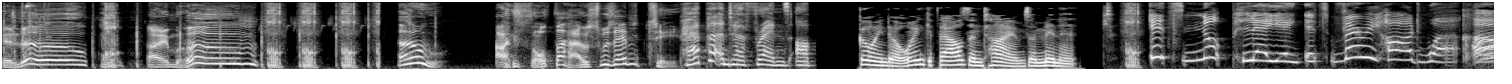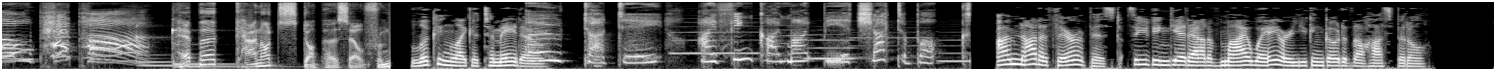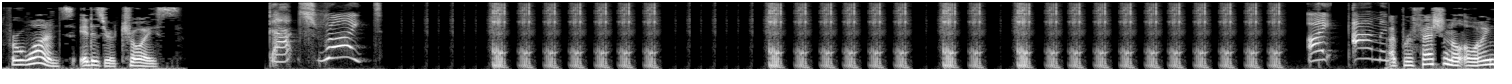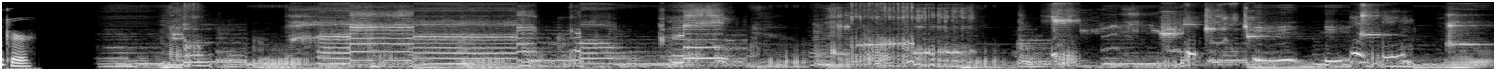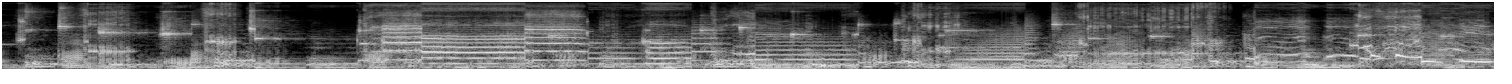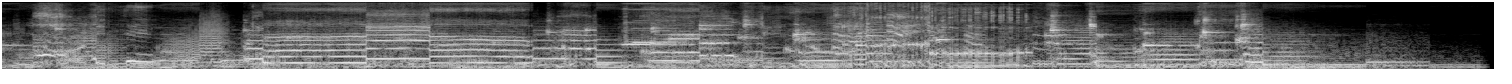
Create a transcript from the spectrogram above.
Hello, I'm home. Oh, I thought the house was empty. Peppa and her friends are Going to oink a thousand times a minute. It's not playing. It's very hard work. Oh, Peppa. Pepper cannot stop herself from Looking like a tomato. Oh, Daddy, I think I might be a chatterbox. I'm not a therapist, so you can get out of my way or you can go to the hospital. For once, it is your choice. That's right. I am A professional oinker.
